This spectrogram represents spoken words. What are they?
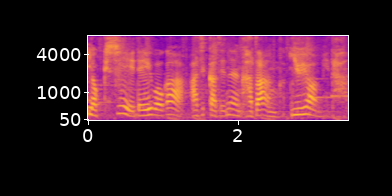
역시 네이버가 아직까지는 가장 유효합니다.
